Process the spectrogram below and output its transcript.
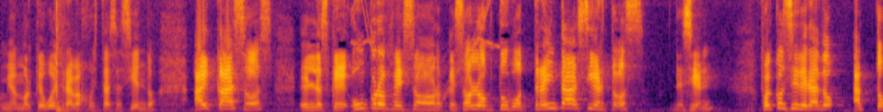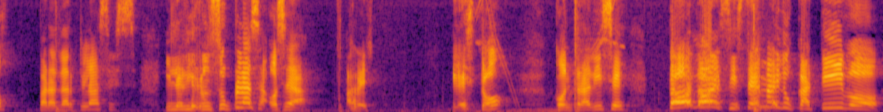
mi amor, qué buen trabajo estás haciendo, hay casos en los que un profesor que solo obtuvo 30 aciertos de 100 fue considerado apto para dar clases y le dieron su plaza. O sea, a ver, esto contradice todo el sistema educativo. O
